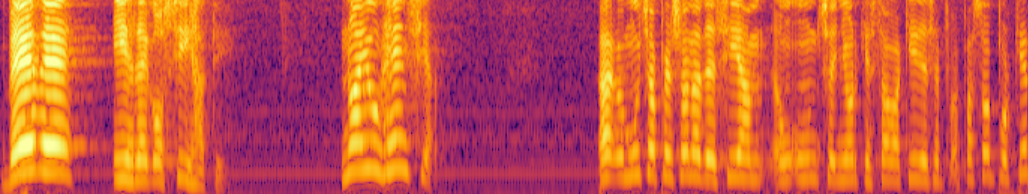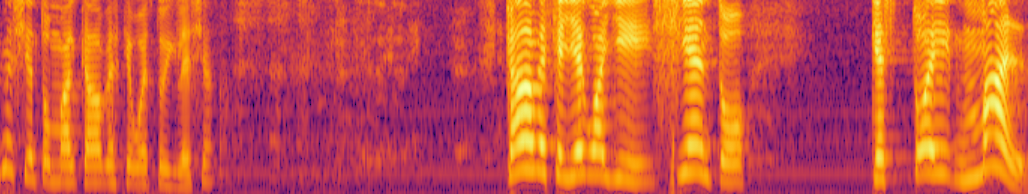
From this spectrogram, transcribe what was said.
bebe y regocíjate. No hay urgencia. Ah, muchas personas decían, un, señor que estaba aquí dice, pastor, ¿por qué me siento mal cada vez que voy a tu iglesia? Cada vez que llego allí siento que estoy mal.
